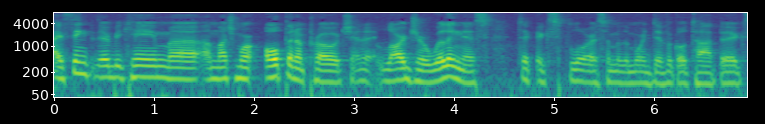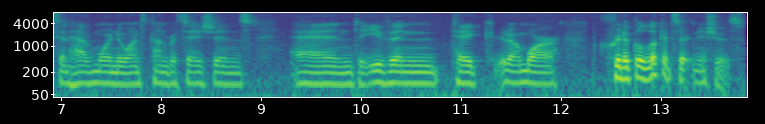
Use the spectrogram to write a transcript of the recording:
I think there became a, a much more open approach and a larger willingness to explore some of the more difficult topics and have more nuanced conversations and to even take, you know, more critical look at certain issues.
